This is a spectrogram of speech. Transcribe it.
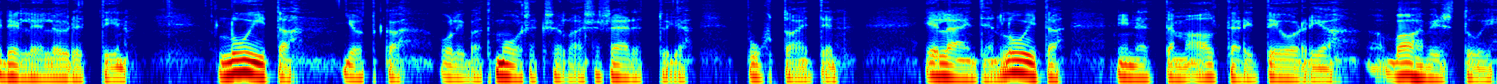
Edelleen löydettiin luita, jotka olivat Moosekselaissa säädettyjä puhtaiten eläinten luita, niin että tämä alttariteoria vahvistui.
